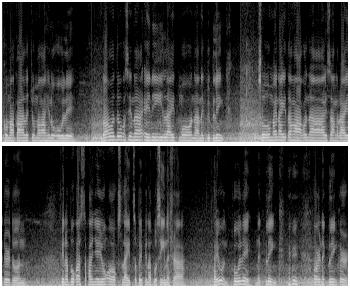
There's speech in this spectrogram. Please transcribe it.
kumakalat yung mga hinuhuli bawal daw kasi na any light mo na nagbi-blink. So may nakita nga ako na isang rider doon. Pinabukas sa kanya yung aux light sabay pinabusina siya. Ayun huli nag-blink. Or nag-blinker.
